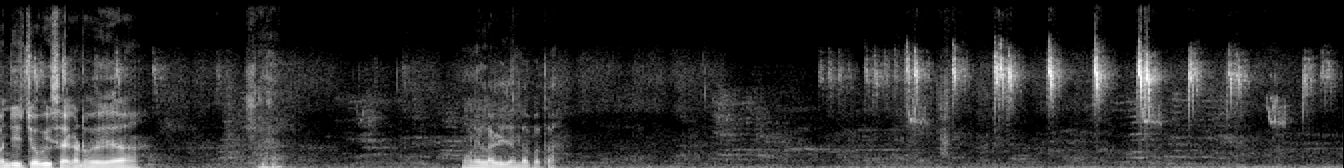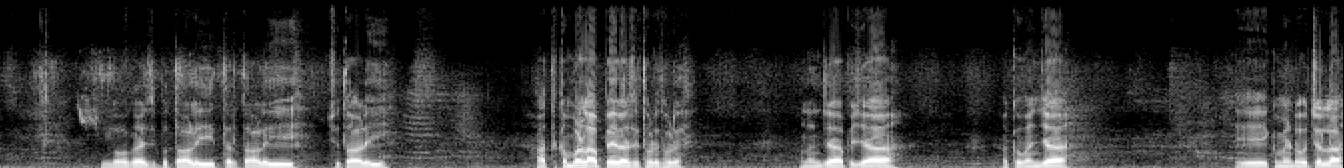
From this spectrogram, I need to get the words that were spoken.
25 24 ਸੈਕਿੰਡ ਹੋਏ ਆ। ਹੁਣੇ ਲੱਗ ਜਾਂਦਾ ਪਤਾ। ਲੋ ਗਾਇਸ 42 43 44 ਹੱਥ ਕੰਬਣ ਲੱਗ ਪਏ ਵੈਸੇ ਥੋੜੇ ਥੋੜੇ 49 50 51 ਇਹ 1 ਮਿੰਟ ਹੋ ਚੱਲਾ।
